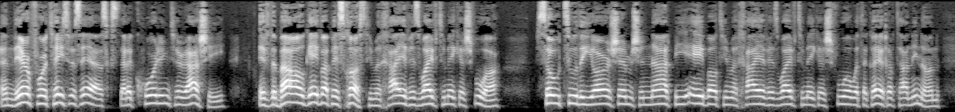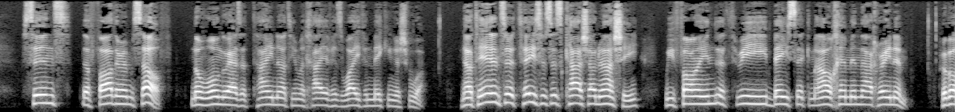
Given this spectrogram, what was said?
And therefore Taisvis asks that according to Rashi, if the Baal gave up his chos to Mechayev, his wife, to make a Shvua, so too the Yorshim should not be able to mechayev his wife to make a shvua with the koyach of Taninon, since the father himself no longer has a taina to mechayev his wife in making a shvua. Now to answer Tesis' kasha on Rashi, we find three basic malchim in the Achreinim. Rabbi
